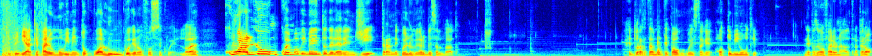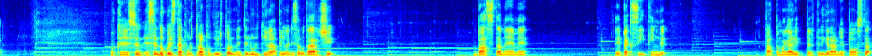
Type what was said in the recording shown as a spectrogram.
Potevi anche fare un movimento qualunque che non fosse quello, eh. Qualunque movimento dell'RNG, tranne quello, mi avrebbe salvato. È durata talmente poco questa che 8 minuti. Ne possiamo fare un'altra, però... Ok, essendo questa purtroppo virtualmente l'ultima, prima di salutarci, basta meme e backseating, fatto magari per triggerarmi apposta,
